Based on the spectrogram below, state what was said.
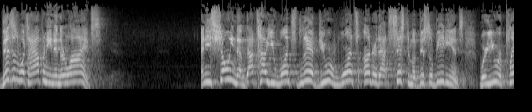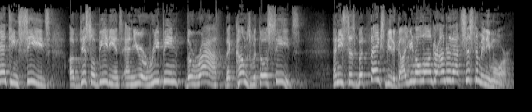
This is what's happening in their lives. And he's showing them that's how you once lived. You were once under that system of disobedience where you were planting seeds of disobedience and you are reaping the wrath that comes with those seeds. And he says, but thanks be to God, you're no longer under that system anymore.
